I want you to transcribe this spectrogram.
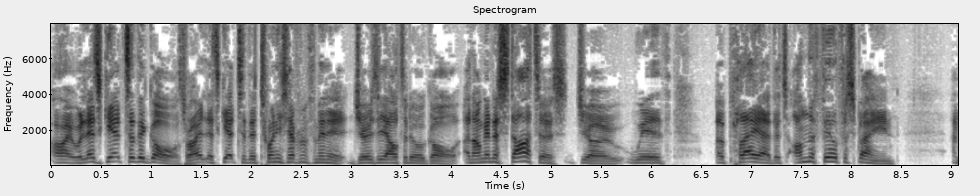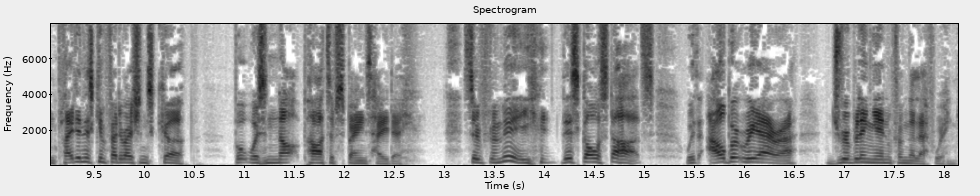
All right, well, let's get to the goals, right? Let's get to the 27th minute Jozy Altidore goal. And I'm going to start us, Joe, with a player that's on the field for Spain and played in this Confederations Cup, but was not part of Spain's heyday. So for me, this goal starts with Albert Riera dribbling in from the left wing.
